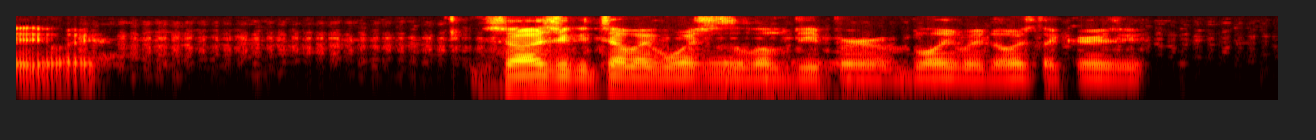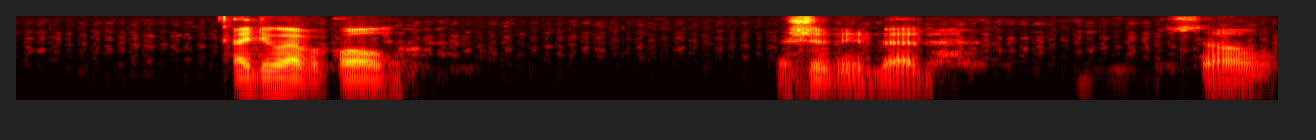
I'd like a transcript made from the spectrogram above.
Anyway. So as you can tell, my voice is a little deeper. I'm blowing my nose like crazy. I do have a cold. I should be in bed. So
